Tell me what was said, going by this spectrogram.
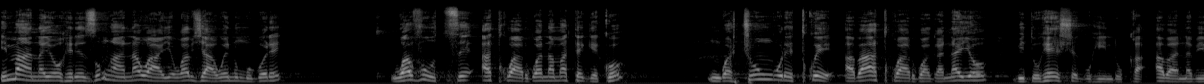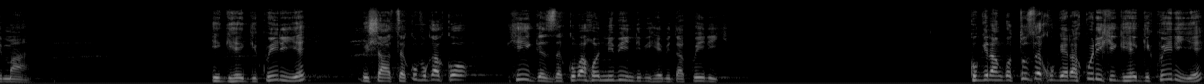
Imana yohereza umwana wayo wabyawe n'umugore wavutse atwarwa n'amategeko ngo acungure twe abatwarwaga na yo biduheshe guhinduka abana b'imana. Igihe gikwiriye bishatse kuvuga ko higeze kubaho n'ibindi bihe bidakwiriye. Kugira ngo tuze kugera kuri iki gihe gikwiriye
